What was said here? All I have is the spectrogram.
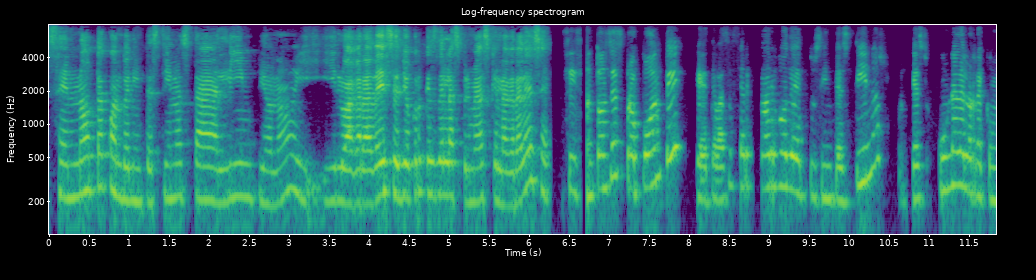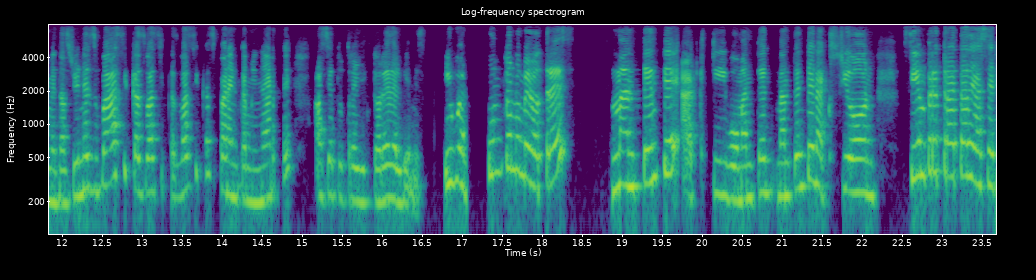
se nota cuando el intestino está limpio, ¿no? Y, lo agradece. Yo creo que es de las primeras que le agradece. Sí, entonces proponte que te vas a hacer cargo de tus intestinos, porque es una de las recomendaciones básicas, básicas, básicas para encaminarte hacia tu trayectoria del bienestar. Y bueno, punto número tres, mantente activo, mantente en acción. Siempre trata de hacer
